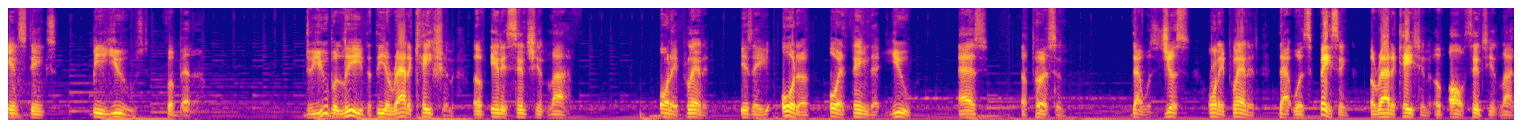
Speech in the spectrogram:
instincts be used for better. Do you believe that the eradication of any sentient life on a planet is a order or a thing that you as a person that was just on a planet that was facing eradication of all sentient life.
